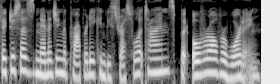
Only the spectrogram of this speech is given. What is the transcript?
Victor says managing the property can be stressful at times, but overall rewarding.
